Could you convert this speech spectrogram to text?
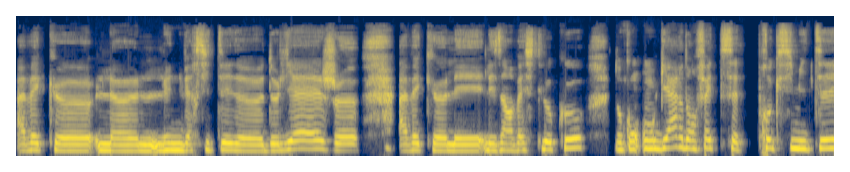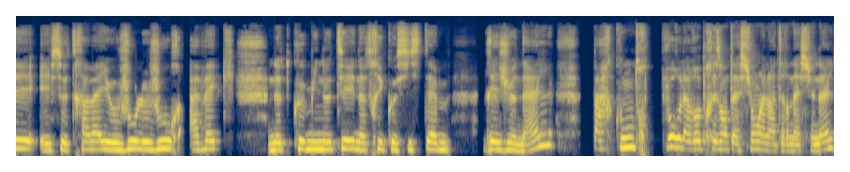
avec euh, l'université de, Liège, avec les, les invests locaux. Donc on, on garde en fait cette proximité et ce travail au jour le jour avec notre communauté, notre écosystème Par contre, pour la représentation à l'international,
